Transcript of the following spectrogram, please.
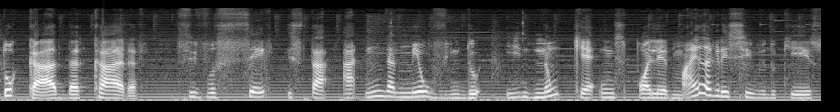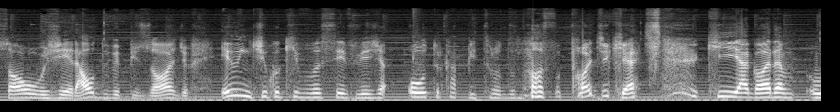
tocada, cara. Se você está ainda me ouvindo e não quer um spoiler mais agressivo do que só o geral do episódio, eu indico que você veja outro capítulo do nosso podcast, que agora o,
